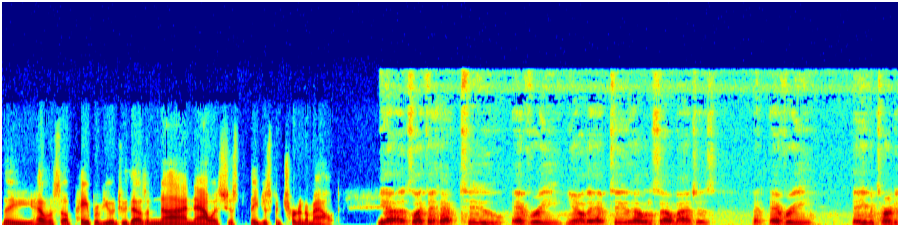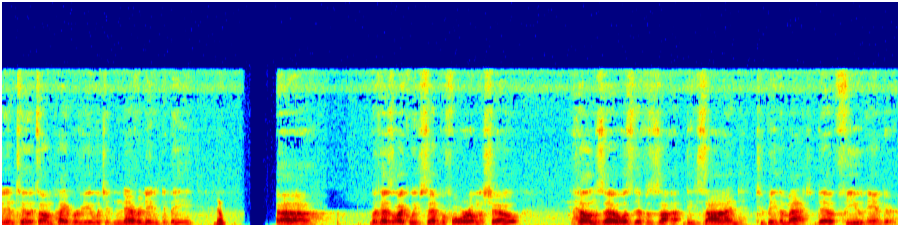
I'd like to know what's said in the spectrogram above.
the Hell in a Cell pay per view in 2009, now it's just they've just been turning them out. Yeah, it's like they have two every. You know, they have two Hell in a Cell matches at every. They even turned it into its own pay per view, which it never needed to be. Nope. Uh, because, like we've said before on the show, Hell in Cell was designed to be the match, the feud ender.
